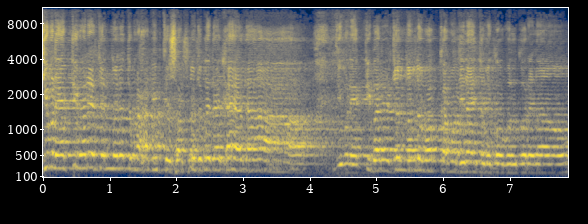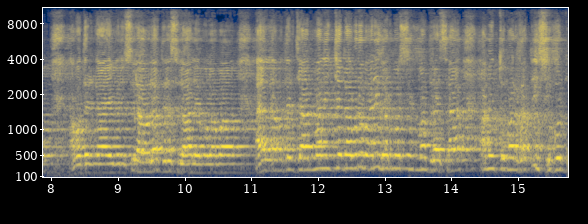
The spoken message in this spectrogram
জীবনে একটিবারের জন্য তোমরা হাবিবকে স্বপ্ন চোখে দেখায় দাও। জীবনে একটিবারের জন্য মক্কা মদিনায় তুমি কবুল করে নাও। আমাদের নায়েব রাসূল, আওলাদ রাসূল আলেম ওলামা আল্লাহ আমাদের জানমাল ইজ্জত আবরু বাড়ি ঘর মসজিদ, মাদ্রাসা, আমি তোমার হাতে সুপর্দ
